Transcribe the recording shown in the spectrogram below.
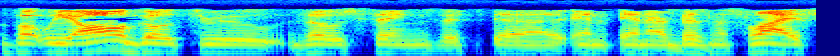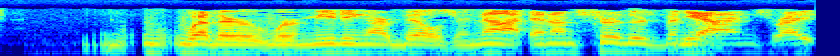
but we all go through those things that uh, in in our business life, whether we're meeting our bills or not. And I'm sure there's been yeah. times, right,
